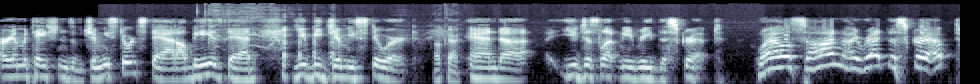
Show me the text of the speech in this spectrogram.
our imitations of Jimmy Stewart's dad. I'll be his dad. you be Jimmy Stewart. Okay. And uh, you just let me read the script. Well, son, I read the script.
